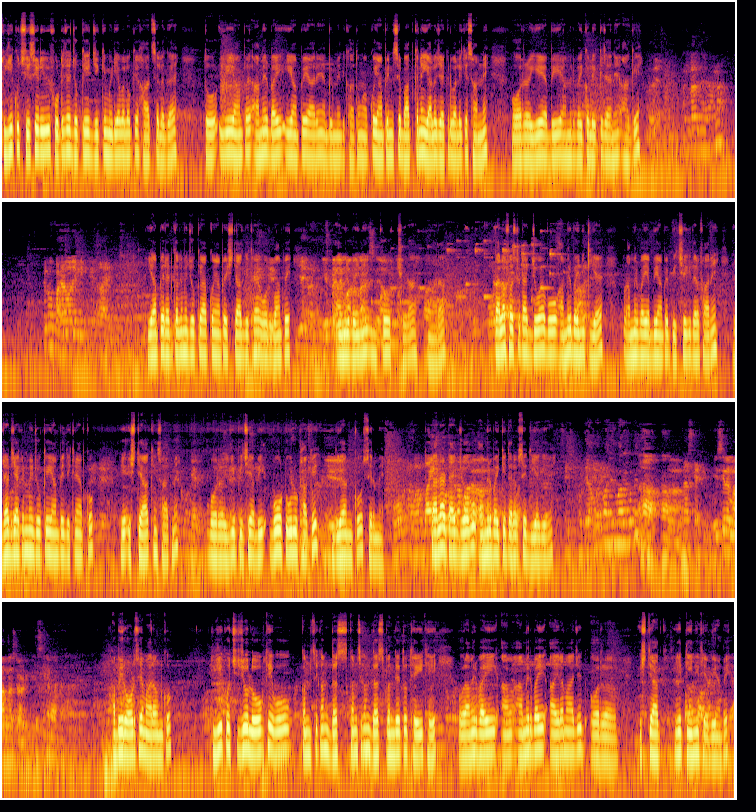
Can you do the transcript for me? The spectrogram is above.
तो ये कुछ सीसीटीवी फुटेज है जो कि जेके मीडिया वालों के हाथ से लगा है। तो ये यहाँ पर आमिर भाई यहाँ पे आ रहे हैं, अभी मैं दिखाता हूँ आपको। यहाँ पे इनसे बात करें येलो जैकेट वाले के सामने। और ये अभी आमिर भाई को लेके जा रहे हैं आगे। यहाँ पे रेड कलर में जो कि आपको यहाँ पे इश्ताक दिख रहा है और वहाँ पे आमिर भाई ने उनको छेड़ा, मारा। पहला फ़र्स्ट अटैक जो है वो आमिर भाई ने किया है। और आमिर भाई अभी यहाँ पे पीछे की तरफ़ आ रहे हैं। रेड जैकेट में जो कि यहाँ पे दिख रहे हैं आपको ये इश्तियाक हैं साथ में। और ये पीछे अभी वो टूल उठा के दिया उनको सिर में। पहला अटैक जो है वो आमिर भाई की तरफ़ से दिया गया है। इसी ने मारना स्टार्ट किया। अभी रोड से मारा उनको। तो ये कुछ जो लोग थे वो कम से कम दस कम से कम दस बंदे तो थे ही थे। और आमिर भाई आ, आमिर भाई आयरा माजिद और इश्तियाक ये तीन ही थे अभी यहाँ पे।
